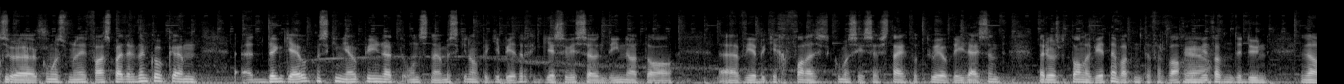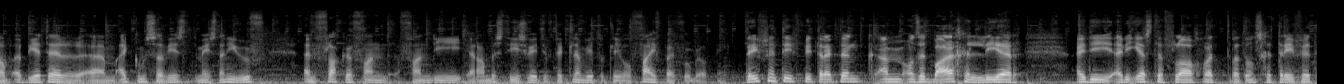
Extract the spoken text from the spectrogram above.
So kom ons moet net vasbyt. Ek dink ook ehm um, dink jy ook miskien jou opinie dat ons nou miskien nog 'n bietjie beter gekeer sou wees sou indien dat daar uh, weer 'n bietjie geval is, kom ons sê sy styg tot 2 of 3000 dat die hospitaal nou weet net wat om te verwag ja. weet wat om te doen en dan 'n beter ehm um, uitkoms sou wees dat mense nou nie hoef in vlakke van van die rampbestuurswet hoef te klim weer tot level 5 byvoorbeeld nie. Definitief Pieter, ek dink um, ons het baie geleer uit die uit die eerste vlaag wat wat ons getref het.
